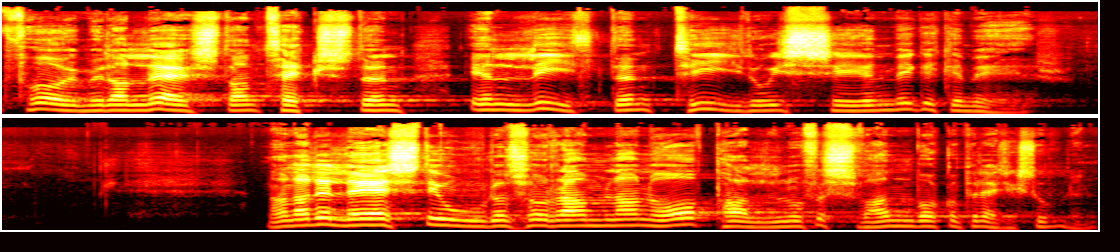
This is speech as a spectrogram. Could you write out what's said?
förmiddag läste han texten En liten tid och i sen mig icke mer. När han hade läst de orden så ramlade han av pallen och försvann bakom predikstolen.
